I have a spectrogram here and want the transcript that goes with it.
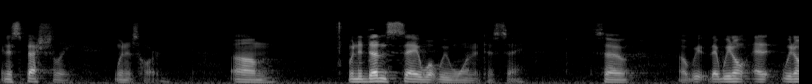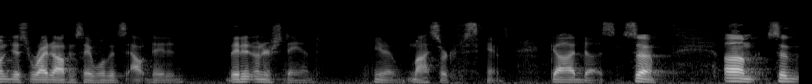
and especially when it's hard, um, when it doesn't say what we want it to say. So uh, we, that we don't uh, we don't just write it off and say, well, it's outdated. They didn't understand. you know, my circumstance. God does. So, um, so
